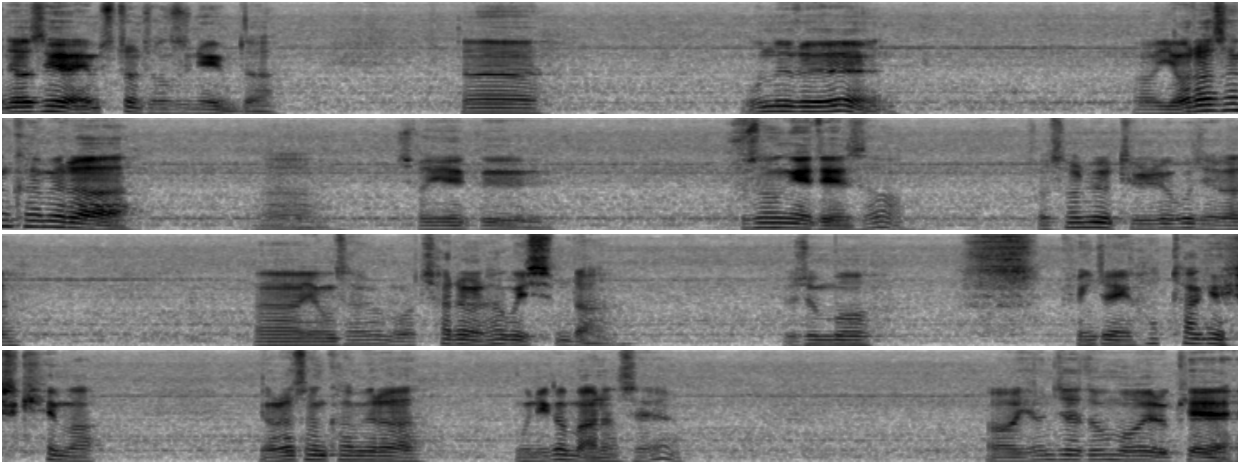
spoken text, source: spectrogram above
안녕하세요. 엠스톤 정순영입니다. 어, 오늘은 어, 열화상 카메라 어, 저희의 그 구성에 대해서 좀 설명을 드리려고 제가 아, 영상을 뭐 촬영을 하고 있습니다. 요즘 뭐 굉장히 핫하게 이렇게 막 열화상 카메라 문의가 많아서요. 어, 현재도 뭐 이렇게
